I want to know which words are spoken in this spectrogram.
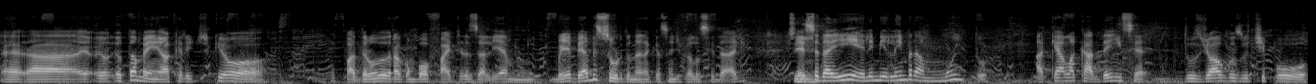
É, uh, eu, eu, também, eu acredito que o, o padrão do Dragon Ball Fighters ali é bem, bem absurdo, né, na questão de velocidade. Sim. Esse daí, ele me lembra muito aquela cadência dos jogos do tipo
